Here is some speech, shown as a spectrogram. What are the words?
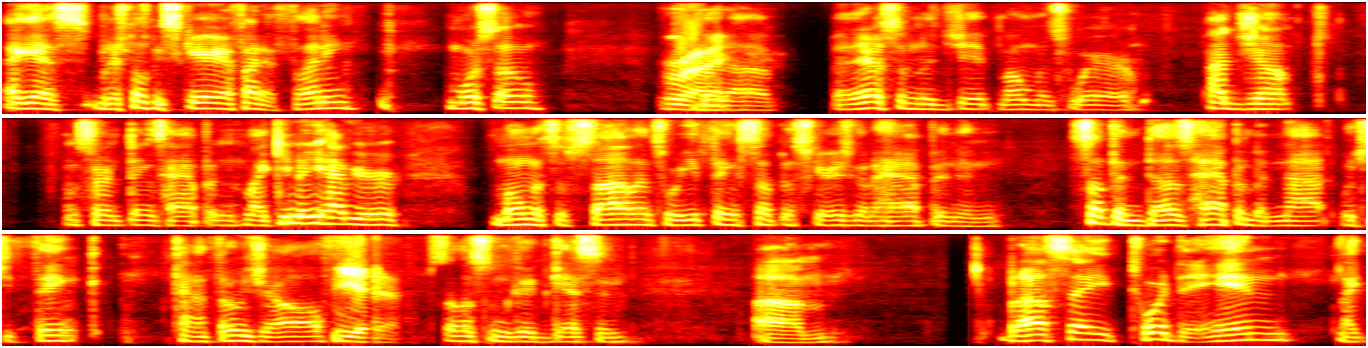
I guess when they're supposed to be scary, I find it funny more so. Right. But uh, but there are some legit moments where I jumped when certain things happen. Like you know, you have your moments of silence where you think something scary is going to happen, and something does happen, but not what you think. Kind of throws you off. yeah. So it's some good guessing. Um, but I'll say toward the end, like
